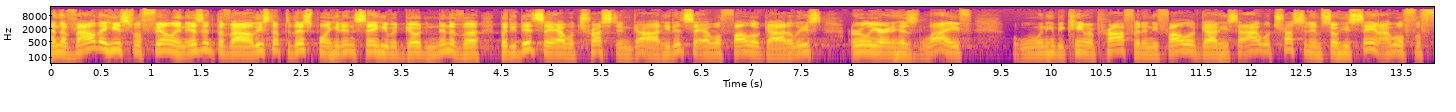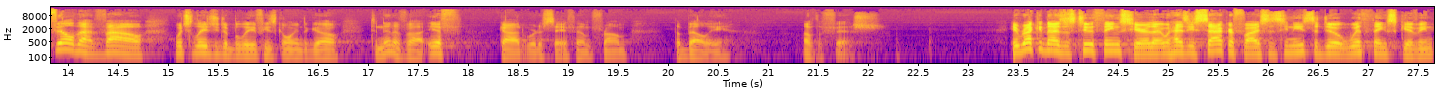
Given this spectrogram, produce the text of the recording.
And the vow that he's fulfilling isn't the vow, at least up to this point, he didn't say he would go to Nineveh, but he did say, I will trust in God. He did say, I will follow God. At least earlier in his life, when he became a prophet and he followed God, he said, I will trust in him. So he's saying, I will fulfill that vow, which leads you to believe he's going to go to Nineveh if God were to save him from the belly of the fish. He recognizes two things here that as he sacrifices, he needs to do it with thanksgiving.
